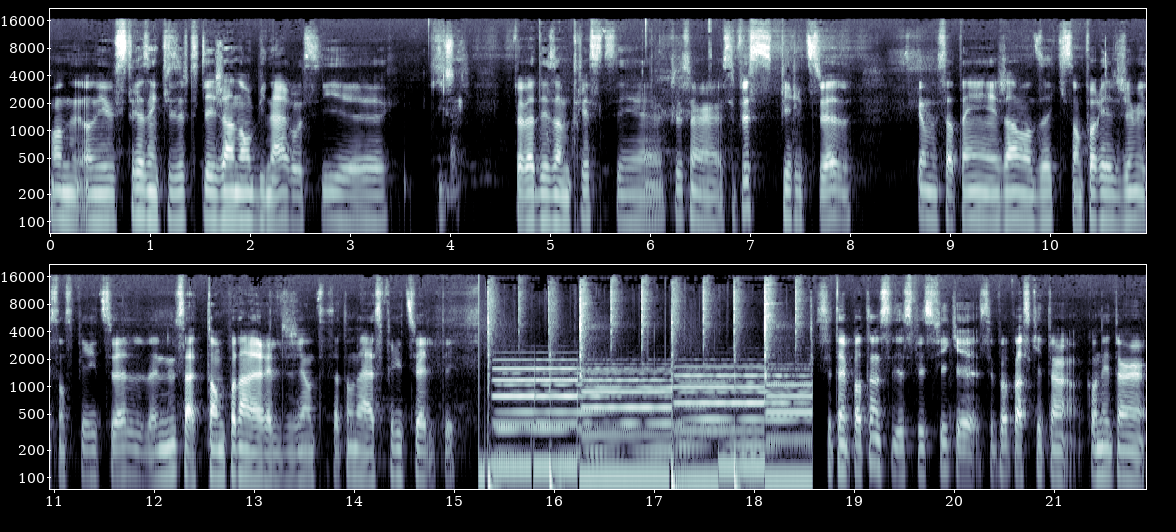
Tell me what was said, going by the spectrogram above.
On, est aussi très inclusif, tous les gens non-binaires aussi euh, qui peuvent être des hommes tristes. C'est plus, un, plus spirituel comme certains gens vont dire qu'ils sont pas religieux mais ils sont spirituels, ben, nous ça tombe pas dans la religion, ça tombe dans la spiritualité. C'est important aussi de spécifier que c'est pas parce qu'on est, un,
